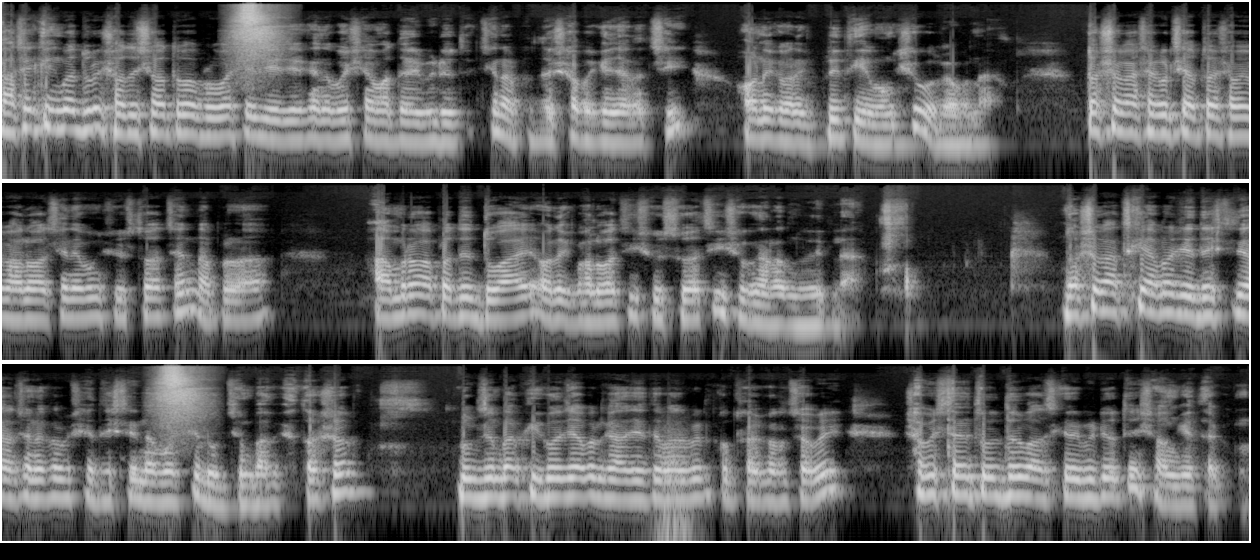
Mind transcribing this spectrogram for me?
কাছে কিংবা দূরে সদস্য অথবা প্রবাসী যে যেখানে বসে আমাদের এই ভিডিও দেখছেন, আপনাদের সবাইকে জানাচ্ছি অনেক অনেক প্রীতি এবং শুভকামনা। দর্শক, আশা করছি আপনারা সবাই ভালো আছেন এবং সুস্থ আছেন। আপনারা, আমরাও আপনাদের দোয়ায় অনেক ভালো আছি, সুস্থ আছি শুক্র আলহামদুলিল্লাহ। দর্শক, আজকে আমরা যে দেশটি আলোচনা করব, সেই দেশটির নাম হচ্ছে লুকজেমবার্গ দর্শক লুকজেমবার্গ কি করে যাবেন, কাজে যেতে পারবেন কত টাকা খরচ হবে সব বিস্তারিত তুলে ধরবো আজকের ভিডিওতে, সঙ্গে থাকুন।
